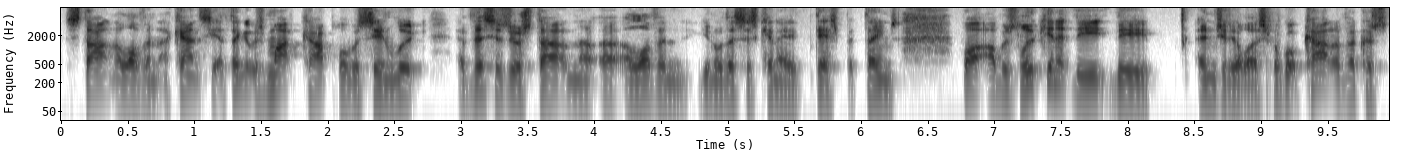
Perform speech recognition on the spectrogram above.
starting eleven. I can't see. I think it was Mark Kapler was saying, "Look, if this is your starting uh, eleven, you know this is kind of desperate times." But I was looking at the the injury list. We've got Carter Vickers.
